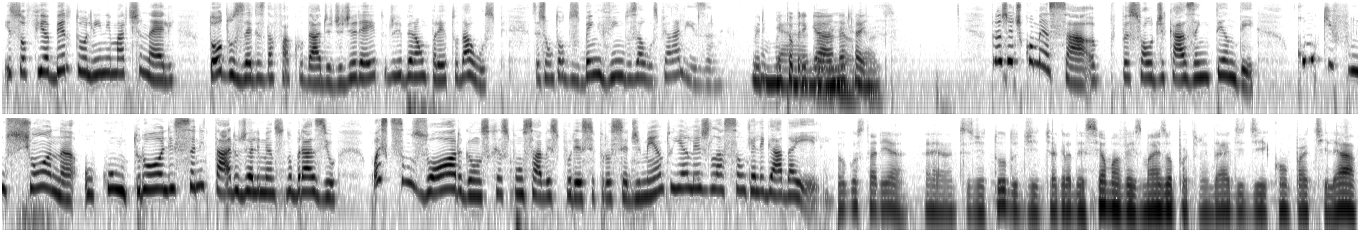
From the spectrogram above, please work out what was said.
e Sofia Bertolini Martinelli, todos eles da Faculdade de Direito de Ribeirão Preto da USP. Sejam todos bem-vindos à USP Analisa. Obrigada. Muito obrigada, Thaís. Para a gente começar, para o pessoal de casa entender, como que funciona o controle sanitário de alimentos no Brasil? Quais que são os órgãos responsáveis por esse procedimento e a legislação que é ligada a ele? Eu gostaria, é, antes de tudo, de, de, agradecer uma vez mais a oportunidade de compartilhar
